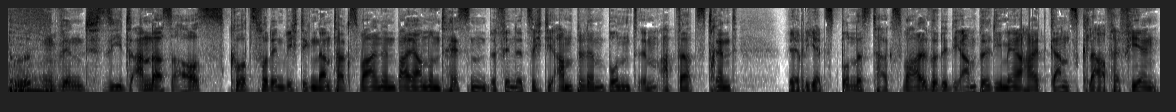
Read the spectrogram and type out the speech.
Rückenwind sieht anders aus. Kurz vor den wichtigen Landtagswahlen in Bayern und Hessen befindet sich die Ampel im Bund im Abwärtstrend. Wäre jetzt Bundestagswahl, würde die Ampel die Mehrheit ganz klar verfehlen.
